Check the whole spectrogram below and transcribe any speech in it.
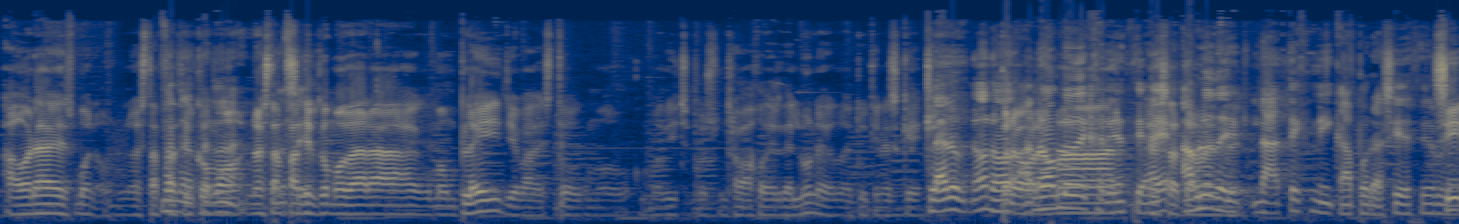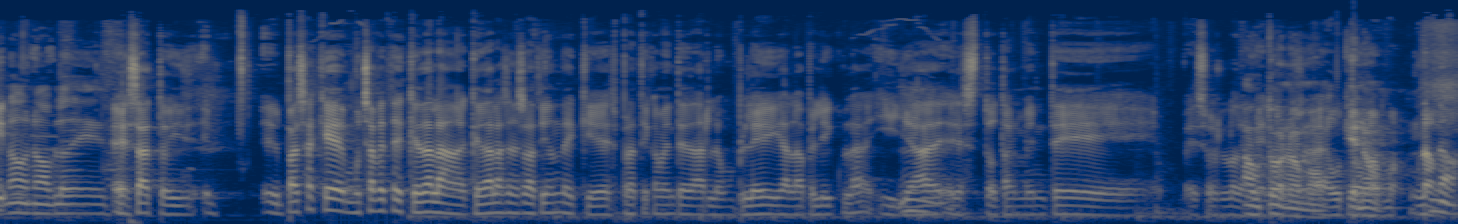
Ahora es, bueno, no es tan Bueno, fácil, como, no es tan no fácil sé. como dar a como un play. Lleva esto, como, como he dicho, pues un trabajo desde el lunes donde tú tienes que. Claro, no, no, hablo de gerencia, eh, hablo de la técnica, por así decirlo. Sí. No, no hablo de. Exacto. Y, y pasa es que muchas veces queda la, queda la sensación de que es prácticamente darle un play a la película y ya es totalmente. Eso es lo de menos, Autónomo, eh, que no. autónomo. No. No.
